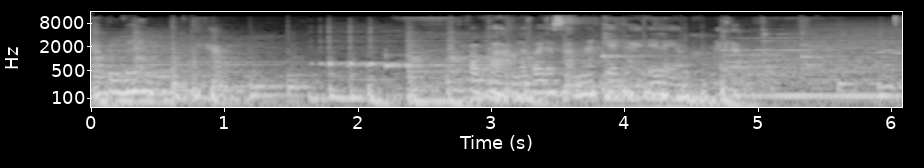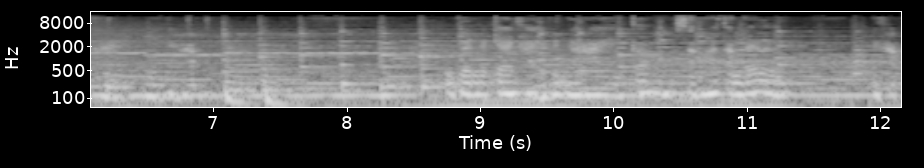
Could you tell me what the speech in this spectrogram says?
ครับเพื่อนๆ ข้อความแล้วก็จะสามารถแก้ไขได้แล้วนะครับนี่นะครับเพื่อนๆจะแก้ไขเป็นอะไรก็สามารถทำได้เลยนะครับ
